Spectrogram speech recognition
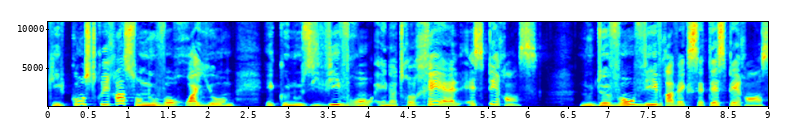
qu'il construira son nouveau royaume et que nous y vivrons est notre réelle espérance. Nous devons vivre avec cette espérance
